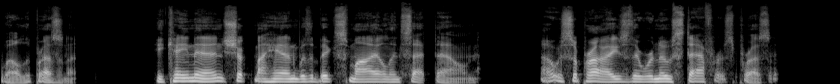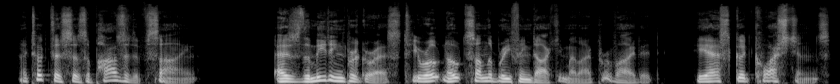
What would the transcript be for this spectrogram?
well, the president. He came in, shook my hand with a big smile, and sat down. I was surprised there were no staffers present. I took this as a positive sign. As the meeting progressed, he wrote notes on the briefing document I provided. He asked good questions,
